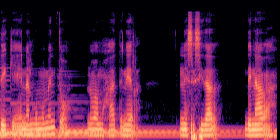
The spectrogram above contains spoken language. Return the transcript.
de que en algún momento no vamos a tener necesidad de nada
